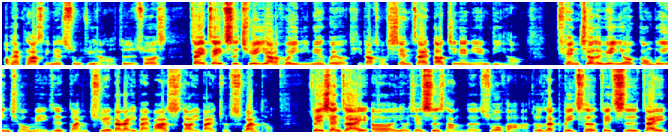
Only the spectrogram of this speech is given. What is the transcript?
OPEC Plus 里面的数据了哈，就是说在这一次七月一号的会议里面会有提到，从现在到今年年底哈，全球的原油供不应求，每日短缺大概一百八十到一百九十万桶。所以现在呃，有些市场的说法啦，就是在推测这次在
